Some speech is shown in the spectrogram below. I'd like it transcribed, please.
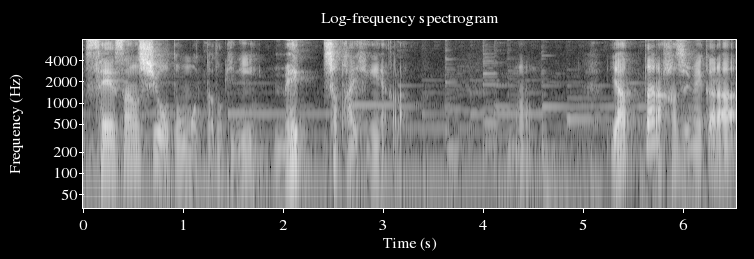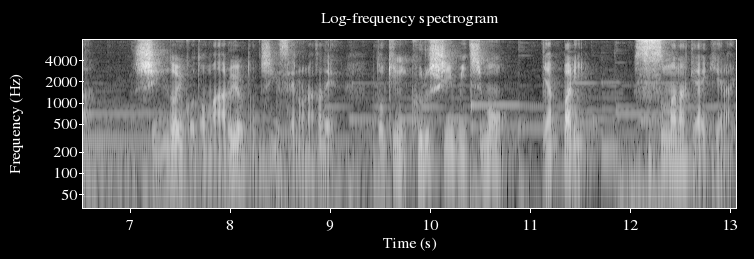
生産しようと思った時にめっちゃ大変やから。うん。やったら初めからしんどいこともあるよと人生の中で。時に苦しい道もやっぱり進まなきゃいけない。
